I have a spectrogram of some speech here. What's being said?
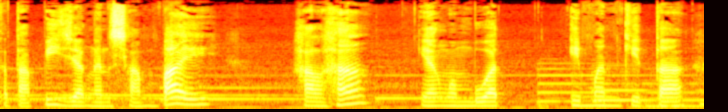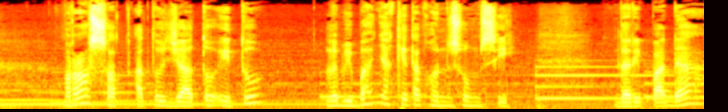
tetapi jangan sampai hal-hal yang membuat iman kita merosot atau jatuh itu lebih banyak kita konsumsi daripada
